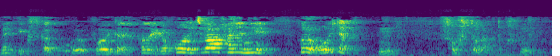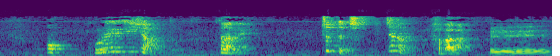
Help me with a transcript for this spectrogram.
ねいくつかこう置いてある。その横一番端にそれ置いてあった。うん。ソフトなんとか。うん。あこれいいじゃんと思って。ただねちょっとちっちゃなの幅が。へえ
